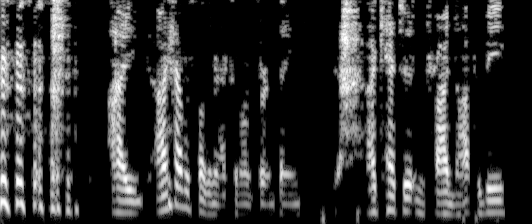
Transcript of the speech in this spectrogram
I I have a southern accent on certain things. I catch it and try not to be,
